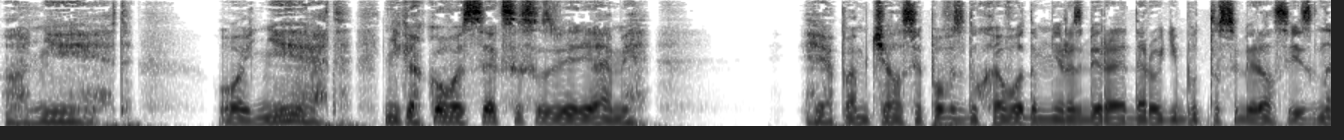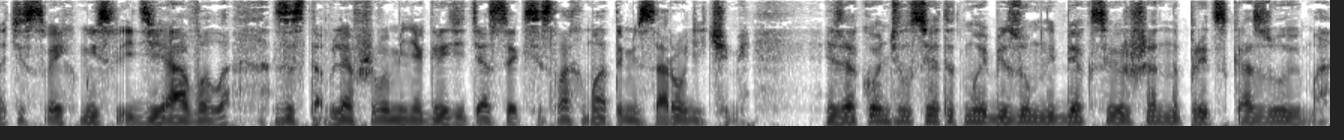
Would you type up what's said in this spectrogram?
О, нет, ой, нет, никакого секса со зверями. Я помчался по воздуховодам, не разбирая дороги, будто собирался изгнать из своих мыслей дьявола, заставлявшего меня гретить о сексе с лохматыми сородичами — и закончился этот мой безумный бег совершенно предсказуемо.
